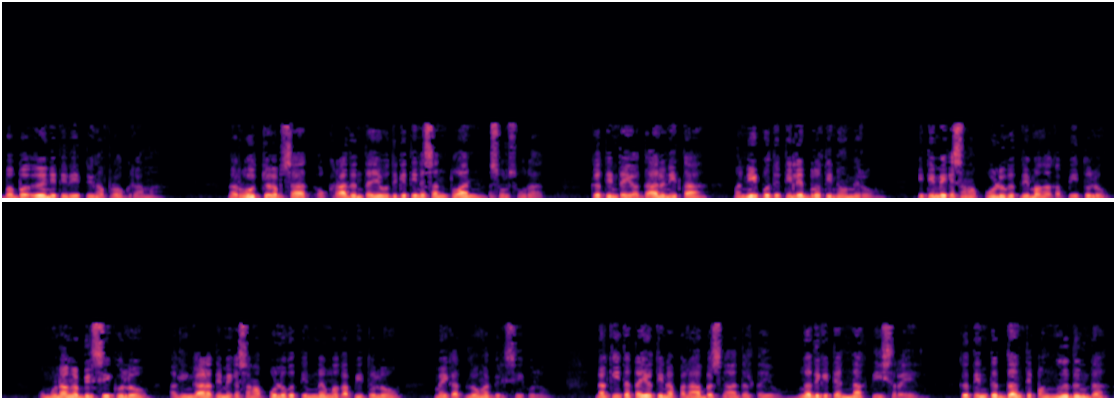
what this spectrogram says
babaen iti dito nga programa Narud kagabsat, okradan tayo, digiti nasantuan, sursurat. Kat intay adalan ita, manipod iti libro ti numero, iti may kasangapulog at lima nga kapitulo, umuna nga bersikulo, aging ganat iti may kasangapulog at innam nga kapitulo, may katlo nga bersikulo. Nakita tayo tinapalabas nga adal tayo, nga digiti anak ti Israel, kat intaddan ti pangngedeng da,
